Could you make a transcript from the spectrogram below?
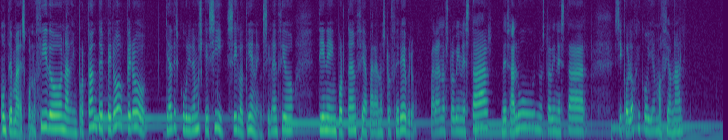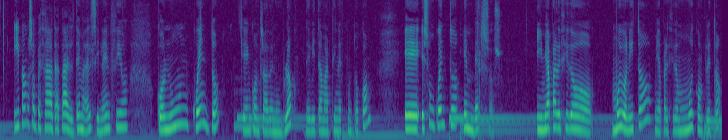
un tema desconocido, nada importante, pero, pero ya descubriremos que sí, sí lo tiene. El silencio tiene importancia para nuestro cerebro, para nuestro bienestar de salud, nuestro bienestar psicológico y emocional. Y vamos a empezar a tratar el tema del silencio con un cuento que he encontrado en un blog de vitamartinez.com. Eh, es un cuento en versos y me ha parecido muy bonito, me ha parecido muy completo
